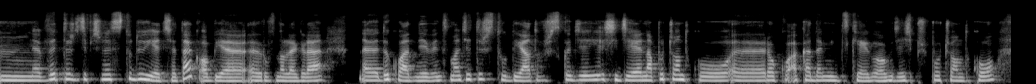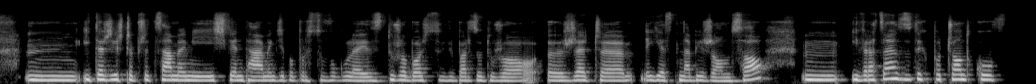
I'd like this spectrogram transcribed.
Mm, wy też dziewczyny studiujecie, tak? Obie e, równolegle, e, dokładnie, więc macie też studia, to wszystko dzieje, się dzieje na początku e, roku akademickiego, gdzieś przy początku mm, i też jeszcze przed samymi świętami, gdzie po prostu w ogóle jest dużo bodźców i bardzo dużo rzeczy jest na bieżąco. Mm, I wracając do tych początków,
